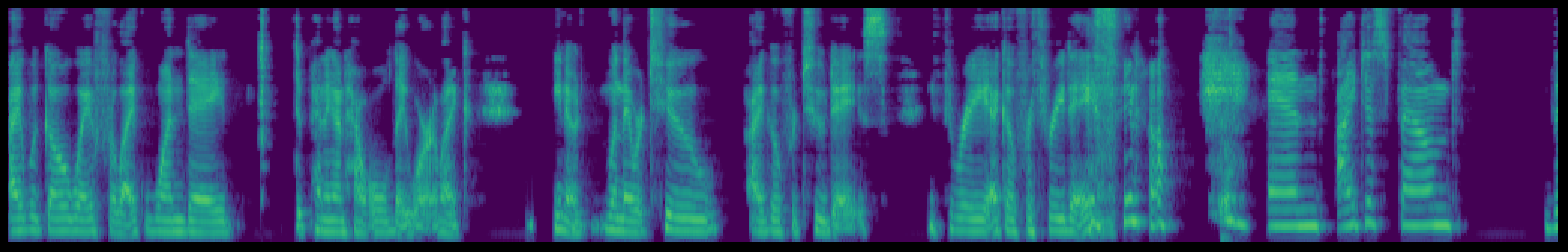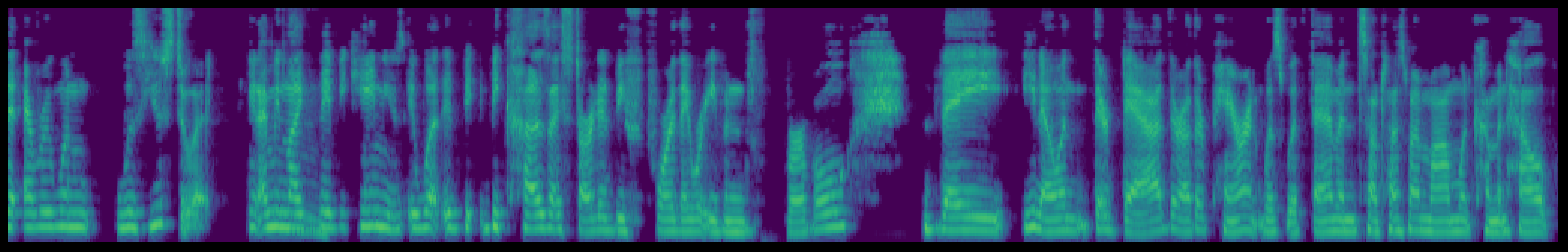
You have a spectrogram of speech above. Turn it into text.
I would go away for like one day, depending on how old they were. Like, you know, when they were two, I go for two days. Three, I go for three days, you know? And I just found that everyone was used to it. I mean, like mm. they became used it, what it, because I started before they were even verbal. They, you know, and their dad, their other parent was with them, and sometimes my mom would come and help.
